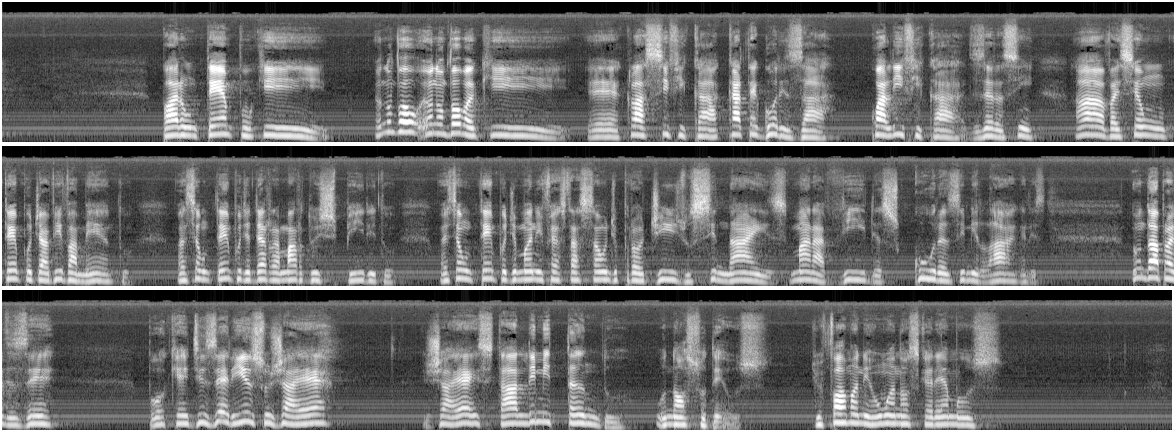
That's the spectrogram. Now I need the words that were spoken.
Para um tempo que eu não vou, eu não vou aqui é, classificar, categorizar, qualificar, dizer assim, ah, vai ser um tempo de avivamento, vai ser um tempo de derramar do Espírito, vai ser um tempo de manifestação de prodígios, sinais, maravilhas, curas e milagres. Não dá para dizer, porque dizer isso já é já é estar limitando o nosso Deus. De forma nenhuma nós queremos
